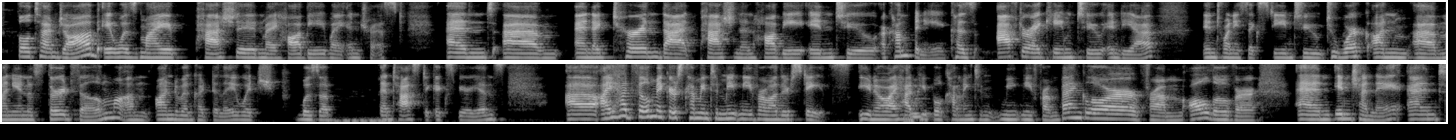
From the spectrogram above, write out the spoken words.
full-time job. It was my passion, my hobby, my interest. And um, and I turned that passion and hobby into a company because after I came to India in 2016 to to work on uh, Maniana's third film, um, Kattalai, which was a fantastic experience. Uh, I had filmmakers coming to meet me from other states. You know, I had Mhm. people coming to meet me from Bangalore, from all over, and in Chennai, and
